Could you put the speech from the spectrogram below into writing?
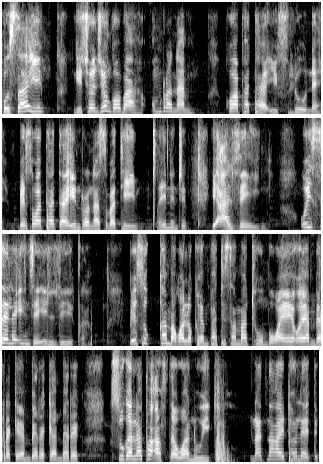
Busayi ngisho njengoba umntwanami kowaphatha iflu ne bese wathatha into nasi bathi yini nje i-alvein uyisele inje ililiqa bese ukuhamba kwalokho yamphathisa amathumbo waye oyamberega yamberega yamberega. Suka lapha after one week nathi nakayitholede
